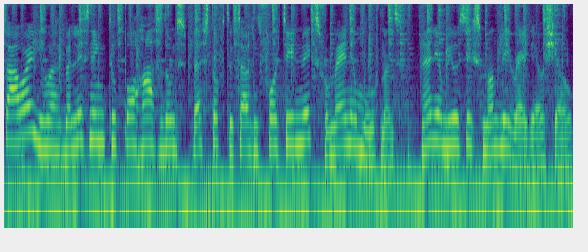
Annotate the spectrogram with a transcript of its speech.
Past hour, you have been listening to Paul Hazendonk's Best of 2014 mix for Manual Movement, Manual Music's monthly radio show.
